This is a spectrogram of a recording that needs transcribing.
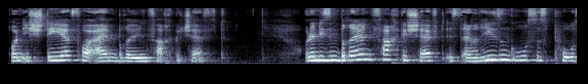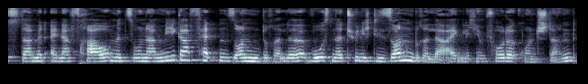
und ich stehe vor einem Brillenfachgeschäft. Und in diesem Brillenfachgeschäft ist ein riesengroßes Poster mit einer Frau mit so einer mega fetten Sonnenbrille, wo es natürlich die Sonnenbrille eigentlich im Vordergrund stand.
